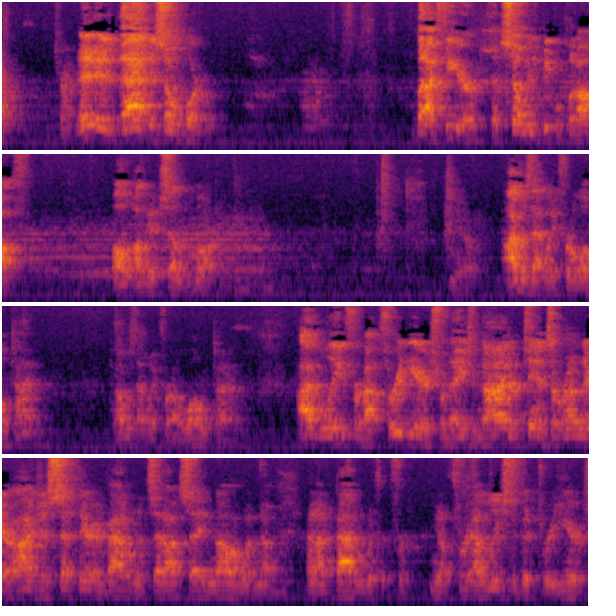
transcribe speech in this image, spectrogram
That's right. It, it, that is so important. But I fear that so many people put off. I'll, I'll get it settled tomorrow. You know, I was that way for a long time. I was that way for a long time. I believe for about three years, from the age of nine or ten, so around there, I just sat there and battled and said I'd say no, I wouldn't know, and I battled with it for you know three, at least a good three years,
